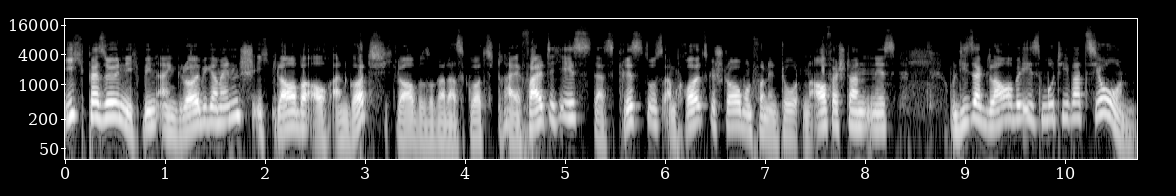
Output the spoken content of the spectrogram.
Ich persönlich bin ein gläubiger Mensch. Ich glaube auch an Gott. Ich glaube sogar, dass Gott dreifaltig ist, dass Christus am Kreuz gestorben und von den Toten auferstanden ist. Und dieser Glaube ist Motivation.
